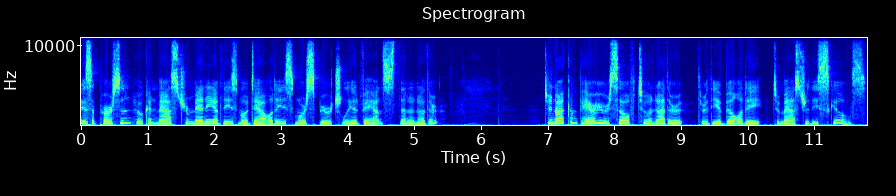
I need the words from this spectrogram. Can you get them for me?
Is a person who can master many of these modalities more spiritually advanced than another? Do not compare yourself to another through the ability to master these skills,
